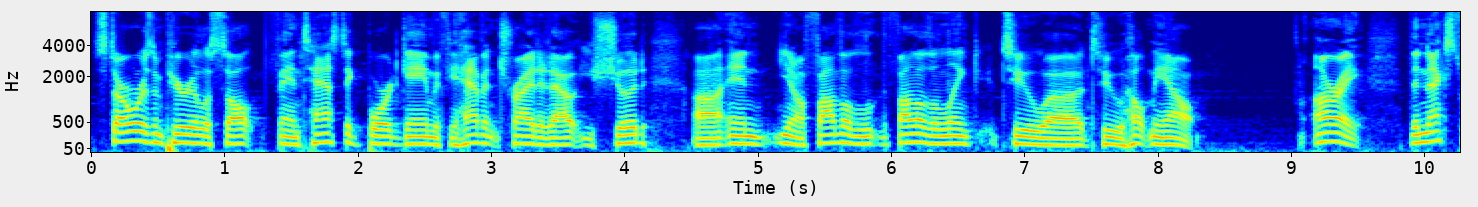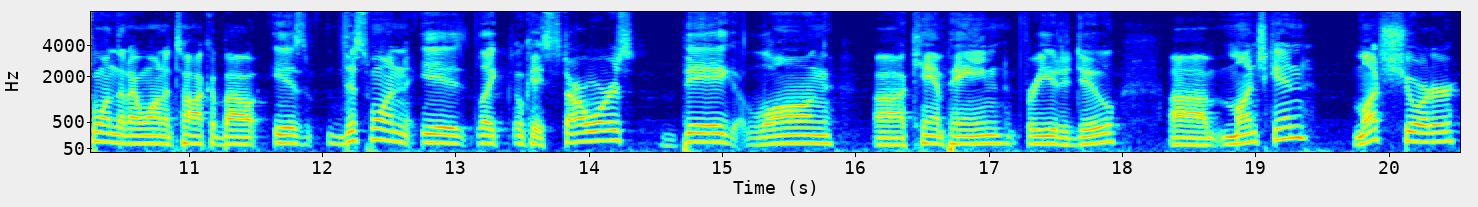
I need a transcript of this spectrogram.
Star Wars Imperial Assault, fantastic board game. If you haven't tried it out, you should. Uh, and you know, follow follow the link to uh, to help me out. All right, the next one that I want to talk about is this one is like okay, Star Wars, big long uh, campaign for you to do. Um, Munchkin, much shorter,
